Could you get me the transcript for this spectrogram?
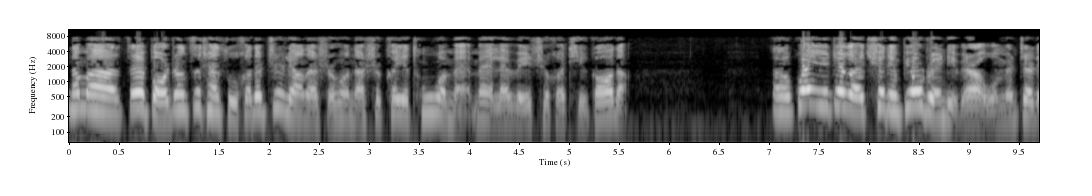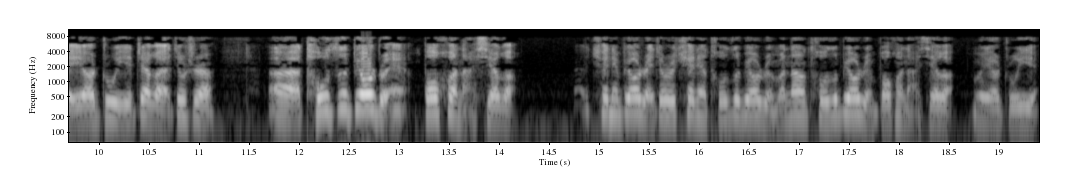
那么，在保证资产组合的质量的时候呢，是可以通过买卖来维持和提高的。呃，关于这个确定标准里边，我们这里要注意，这个就是呃，投资标准包括哪些个？确定标准就是确定投资标准嘛？那投资标准包括哪些个？我们要注意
